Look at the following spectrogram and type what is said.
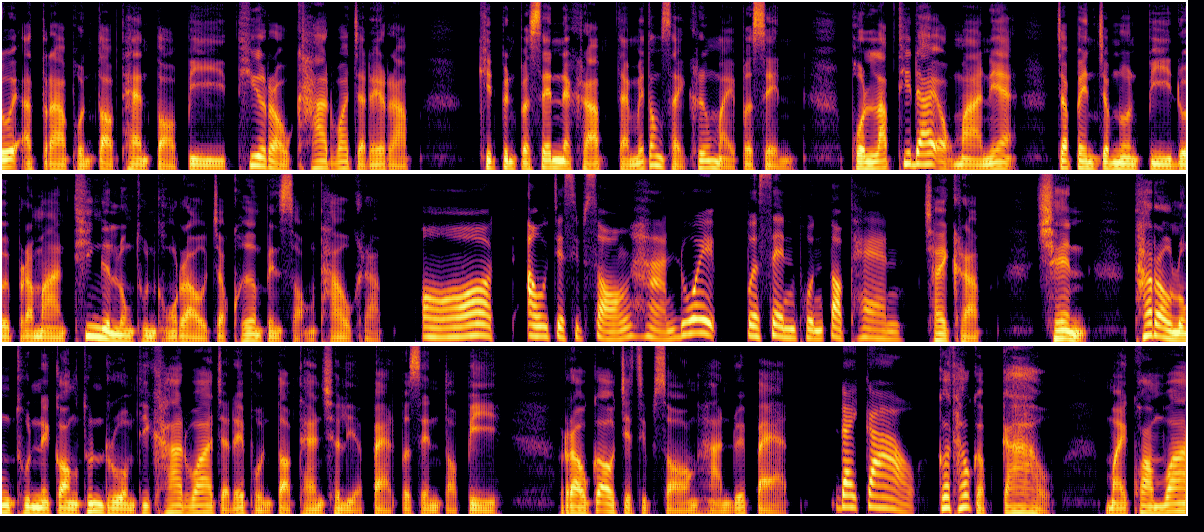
ด้วยอัตราผลตอบแทนต่อปีที่เราคาดว่าจะได้รับ คิดเป็นเปอร์เซ็นต์นะครับ แต่ไม่ต้องใส่เครื่องหมายเปอร์เซ็นต์ ผลลัพธ์ที่ได้ออกมาเนี่ยจะเป็นจำนวนปีโดยประมาณที่เงินลงทุนของเราจะเพิ่มเป็น 2 เท่าครับ อ๋อ เอา 72 หารด้วยเปอร์เซ็นต์ผลตอบแทน ใช่ครับ เช่น ถ้าเราลงทุนในกองทุนรวมที่คาดว่าจะได้ผลตอบแทนเฉลี่ย 8%ต่อปี เราก็เอา 72 หารด้วย 8 ได้ 9 ก็เท่ากับ 9 หมายความว่า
